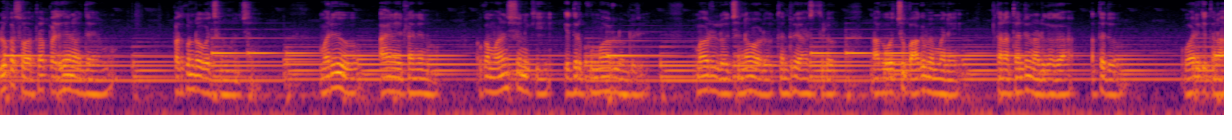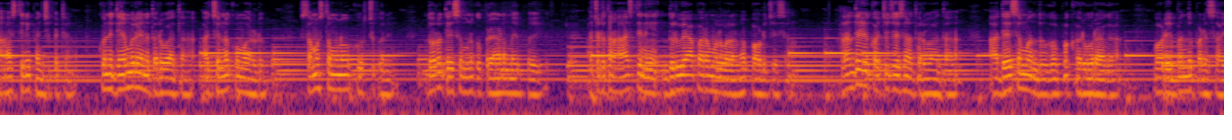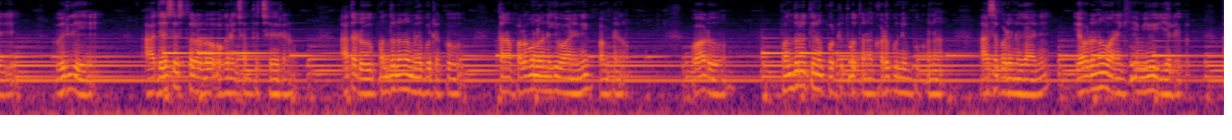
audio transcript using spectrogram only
లూకస్ పదిహేను అధ్యాయము అధ్యాయం పదకొండవ వచనం నుంచి. మరియు ఆయన ఇట్లా నేను ఒక మనుషునికి ఇద్దరు కుమారులు ఉండేది వారిలో చిన్నవాడు తండ్రి ఆస్తిలో నాకు వచ్చు భాగమిమ్మని తన తండ్రిని అడుగగా అతడు వారికి తన ఆస్తిని పంచిపెట్టాను. కొన్ని దినములైన తరువాత ఆ చిన్న కుమారుడు సమస్తమును కూర్చుకొని దూరదేశమునకు ప్రయాణమైపోయి అతడు తన ఆస్తిని దుర్వ్యాపారముల వలన పాడు చేశాను అదంతా ఖర్చు చేసిన తరువాత ఆ దేశమందు గొప్ప కరువు రాగా వాడు ఇబ్బంది పడసాగి వెళ్ళి ఆ దేశస్థులలో ఒకని చెంత చేరాను అతడు పందులను మేపుటకు తన పొలములోనికి వానిని పంపాను. వాడు పందులు తిను పొట్టుతో తన కడుపు నింపుకున్న ఆశపడును కానీ ఎవడునూ వానికి ఏమీ ఇయ్యలేదు.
